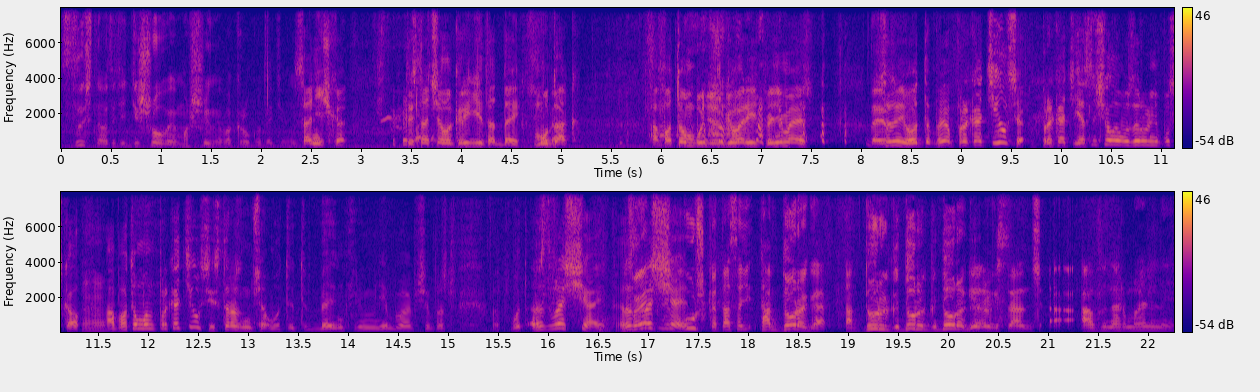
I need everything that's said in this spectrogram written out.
Слышно вот эти дешевые машины вокруг вот эти вот. Санечка, ты сначала кредит отдай, мудак. А потом будешь говорить, понимаешь? Смотри, вот прокатился, прокати. Я сначала его за руль не пускал, а потом он прокатился и сразу начал. Вот это Бентли мне бы вообще просто вот развращает, Бентли развращает. пушка, та сади- там дорого, там дорого, дорого, дорого. Георгий Александрович, а, а вы нормальные?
